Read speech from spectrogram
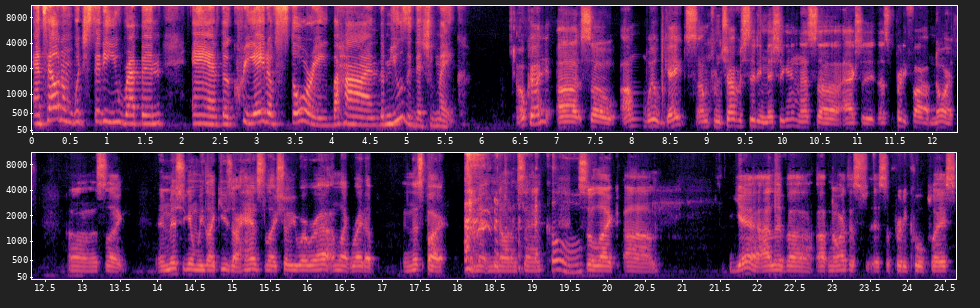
and tell them which city you repping and the creative story behind the music that you make. Okay. Uh, so I'm Will Gates. I'm from Traverse City, Michigan. That's uh actually that's pretty far up north. Uh, it's like in Michigan we like use our hands to like show you where we're at. I'm like right up in this part. Then, you know what I'm saying? Cool. So like um yeah, I live uh, up north. It's, it's a pretty cool place.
